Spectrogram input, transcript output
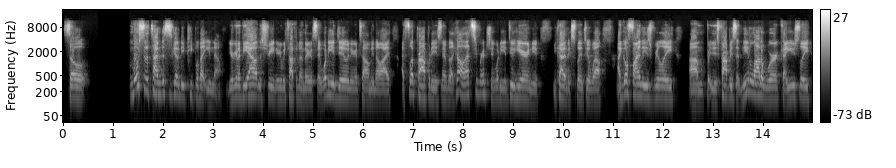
so most of the time, this is going to be people that you know. You're going to be out in the street and you're going to be talking to them. They're going to say, What do you do? And you're going to tell them, You know, I, I flip properties. And they'll be like, Oh, that's super interesting. What do you do here? And you, you kind of explain to them, Well, I go find these really, um, these properties that need a lot of work. I usually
